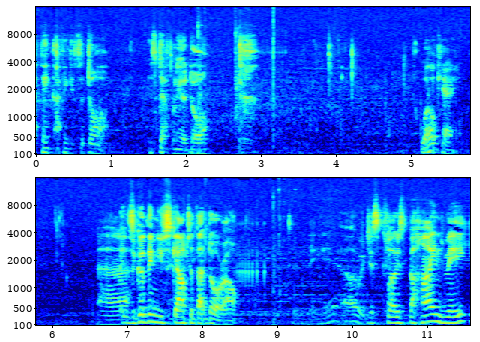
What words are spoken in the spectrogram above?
I think I think it's a door. It's definitely a door. Well, Okay. Uh, it's a good thing you scouted that door out. Oh, it just closed behind me.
